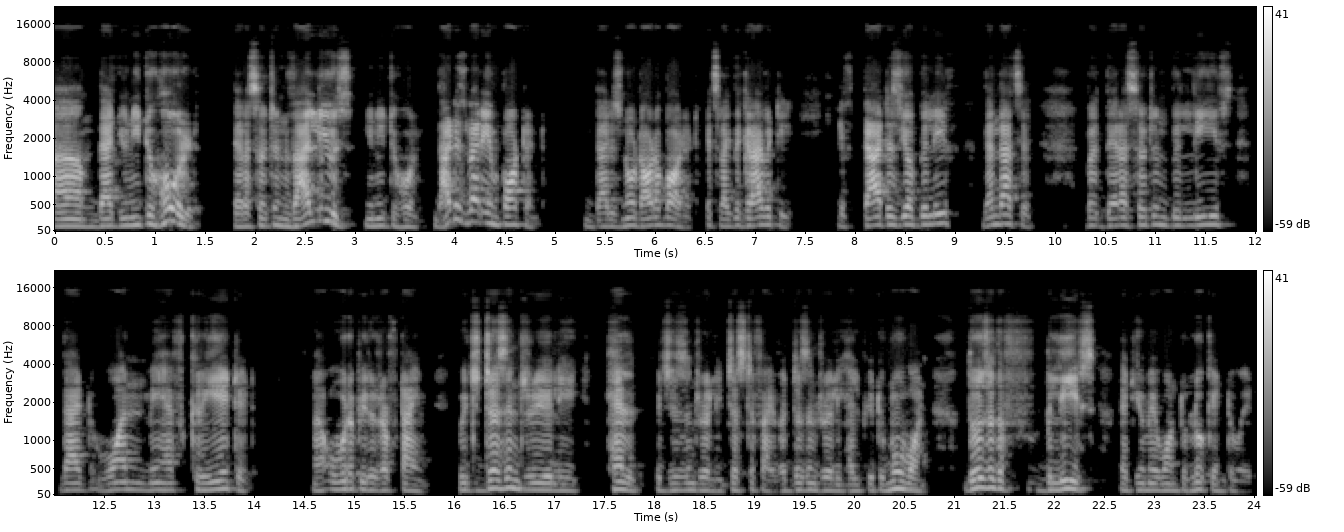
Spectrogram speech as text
um, that you need to hold. There are certain values you need to hold. That is very important. There is no doubt about it. It's like the gravity. If that is your belief, then that's it. But there are certain beliefs that one may have created uh, over a period of time, which doesn't really help, which doesn't really justify, but doesn't really help you to move on. Those are the f- beliefs that you may want to look into it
